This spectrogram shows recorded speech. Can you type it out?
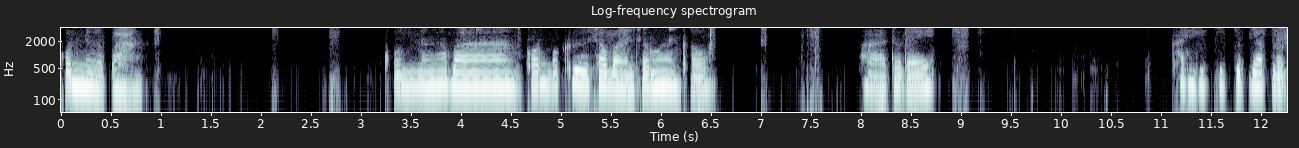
คนเนื้อบาง คนเนื้อบาง คนบ่คือชาวบ้านชาวเมืองเขา ผ่าตัวใดขั้นยิบยิบยิบยับเลย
